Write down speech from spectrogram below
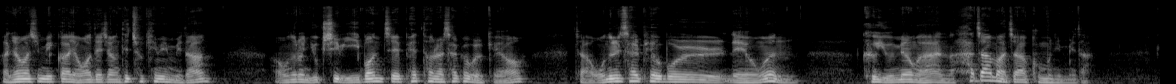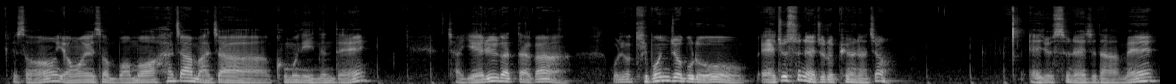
안녕하십니까 영어대장 티처킴입니다. 아, 오늘은 62번째 패턴을 살펴볼게요. 자 오늘 살펴볼 내용은 그 유명한 하자마자 구문입니다. 그래서 영어에서 뭐뭐 하자마자 구문이 있는데 자 예를 갖다가 우리가 기본적으로 에주슨 에주로 표현하죠. 에주슨 에주 다음에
